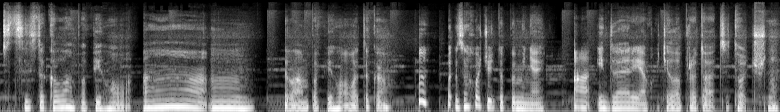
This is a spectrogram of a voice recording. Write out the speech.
Чи це така лампа фігова? А, м, лампа фігова така. Захочуть, то поміняй. А, і двері я хотіла продати, точно.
